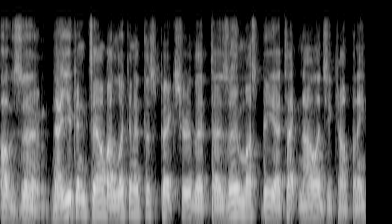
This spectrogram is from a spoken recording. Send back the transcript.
of Zoom. Now you can tell by looking at this picture that uh, Zoom must be a technology company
